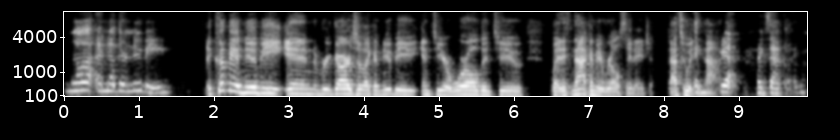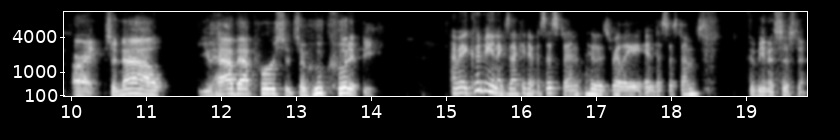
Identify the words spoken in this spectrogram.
Not another newbie it could be a newbie in regards to like a newbie into your world into but it's not going to be a real estate agent that's who it's not yeah exactly all right so now you have that person so who could it be? I mean it could be an executive assistant who's really into systems. Could be an assistant.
